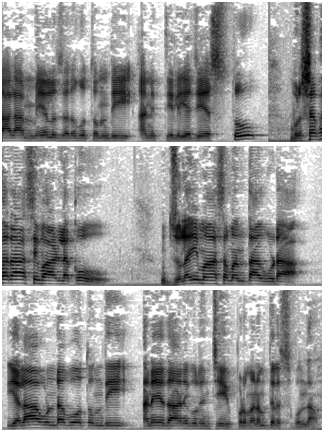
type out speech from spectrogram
చాలా మేలు జరుగుతుంది అని తెలియజేస్తూ వృషభ రాశి వాళ్ళకు జులై మాసమంతా కూడా ఎలా ఉండబోతుంది అనే దాని గురించి ఇప్పుడు మనం తెలుసుకుందాం.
